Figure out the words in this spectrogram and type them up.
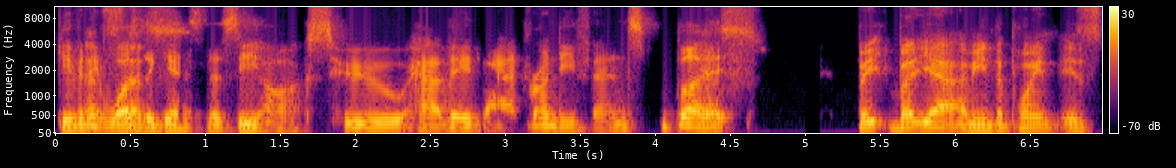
Given That's- it was that's- against the Seahawks, who have a bad run defense, but Yes. But but yeah, I mean the point is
